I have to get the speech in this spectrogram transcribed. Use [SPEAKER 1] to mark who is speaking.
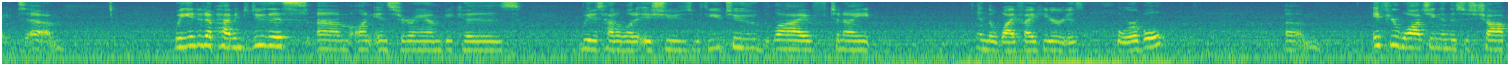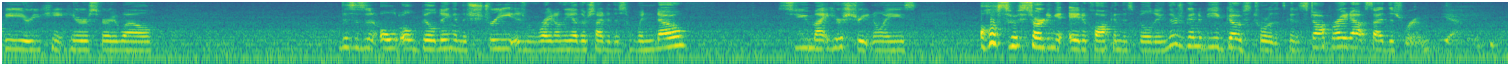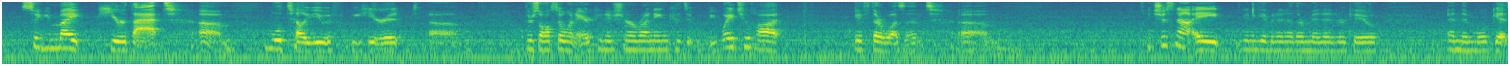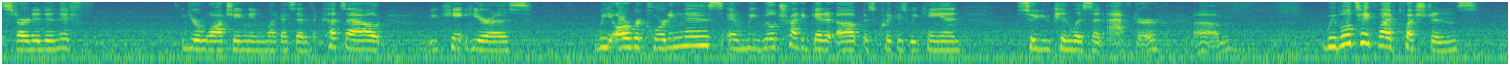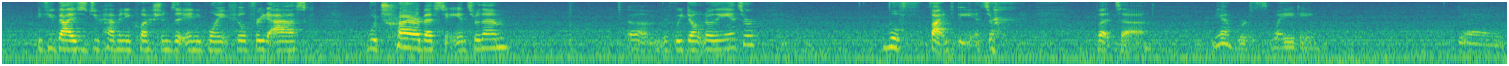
[SPEAKER 1] right. Um, we ended up having to do this um, on Instagram because we just had a lot of issues with YouTube live tonight, and the Wi Fi here is horrible. Um, if you're watching and this is choppy or you can't hear us very well, this is an old, old building, and the street is right on the other side of this window. So you might hear street noise. Also, starting at 8 o'clock in this building, there's going to be a ghost tour that's going to stop right outside this room.
[SPEAKER 2] Yeah.
[SPEAKER 1] So you might hear that. Um, we'll tell you if we hear it. Um, there's also an air conditioner running because it would be way too hot if there wasn't. Um, it's just now 8. I'm to give it another minute or two, and then we'll get started. And if you're watching, and like I said, if it cuts out, you can't hear us, we are recording this and we will try to get it up as quick as we can so you can listen after. Um, we will take live questions. If you guys do have any questions at any point, feel free to ask. We'll try our best to answer them. Um, if we don't know the answer, we'll find the answer. but uh, yeah, we're just waiting. Yay.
